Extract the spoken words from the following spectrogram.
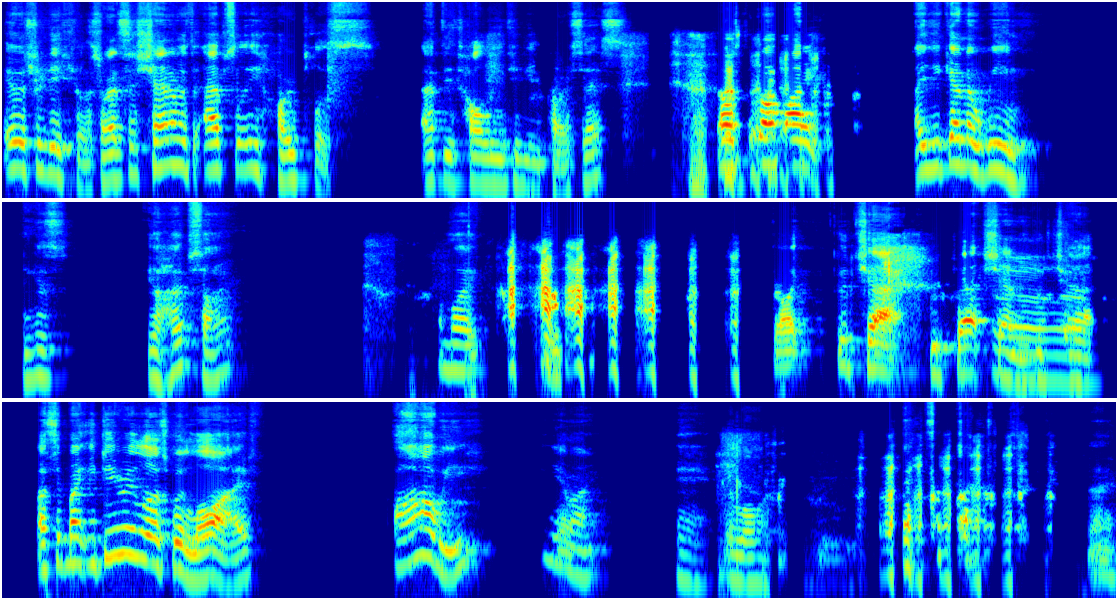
it was ridiculous, right? So Shannon was absolutely hopeless at this whole interview process. I was like, are you gonna win? He goes, Yeah, I hope so. I'm like, like, good chat, good chat, Shannon, good Uh. chat. I said, mate, you do realise we're live? Are we? Yeah, mate. Yeah, we're live. No.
